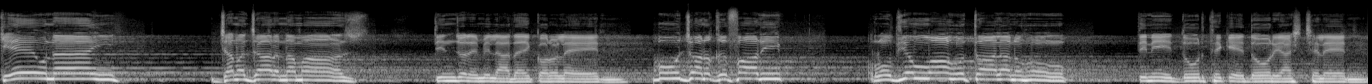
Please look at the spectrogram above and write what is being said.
কেউ নাই, জানাজার নামাজ তিনজনে মিলে আদায় করলেন। তিনি দূর থেকে দৌড়ে আসছিলেন।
